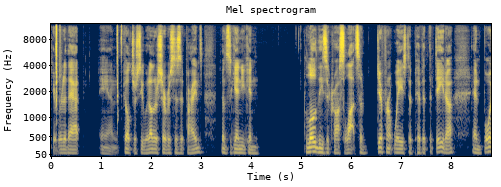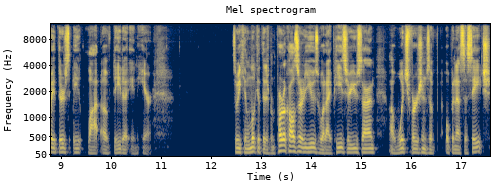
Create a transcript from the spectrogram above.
get rid of that and filter, see what other services it finds. Once again, you can load these across lots of different ways to pivot the data. And boy, there's a lot of data in here. So we can look at the different protocols that are used, what IPs are used on, uh, which versions of OpenSSH.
